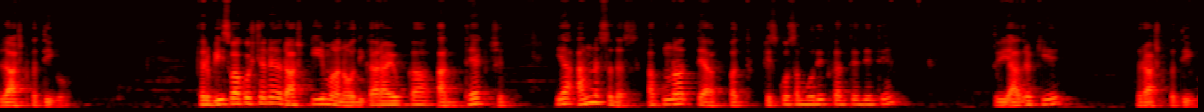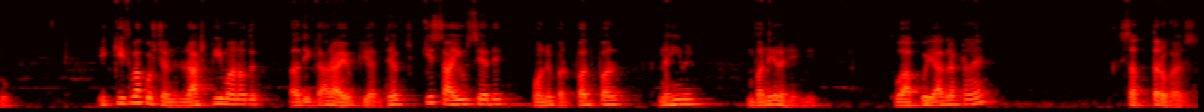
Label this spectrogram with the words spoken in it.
राष्ट्रपति को। फिर बीसवा क्वेश्चन है, राष्ट्रीय मानवाधिकार आयोग का अध्यक्ष या अन्य सदस्य अपना त्याग त्यागपत्र किसको संबोधित करते देते हैं? तो याद रखिए, राष्ट्रपति को। इक्कीसवा क्वेश्चन राष्ट्रीय मानव अधिकार आयोग के अध्यक्ष किस आयु से अधिक होने पर पद पर नहीं बने रहेंगे? तो आपको याद रखना है, सत्तर वर्ष।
